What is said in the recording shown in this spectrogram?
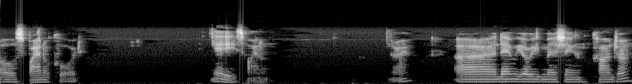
or spinal cord. Yay, spinal. Alright. Uh, then we already mentioned chondra,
